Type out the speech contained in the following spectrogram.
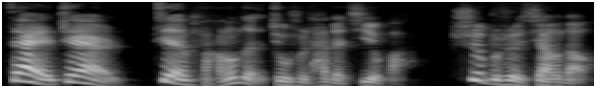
在这儿建房子就是他的计划，是不是相等？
